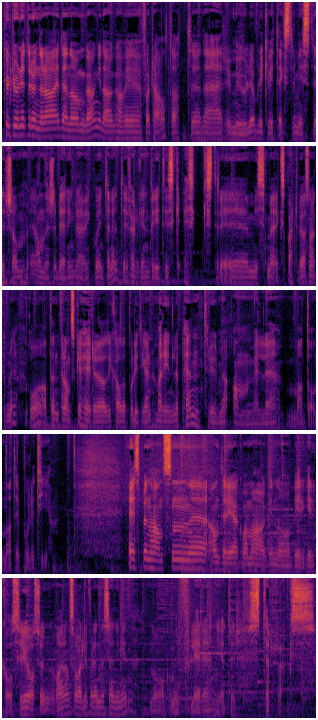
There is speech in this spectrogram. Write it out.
Kulturnytt runder av i denne omgang. I dag har vi fortalt at det er umulig å bli kvitt ekstremister som Anders Behring Breivik på internett, ifølge en britisk ekstremismeekspert vi har snakket med, og at den franske høyreradikale politikeren Marine Le Pen truer med å anmelde Madonna til politiet. Espen Hansen, Andrea Kvamme Hagen og Birger Kåsrud Aasund var ansvarlig for denne sendingen. Nå kommer flere nyheter straks.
